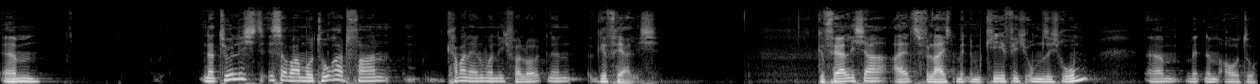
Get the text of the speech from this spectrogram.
Ähm, natürlich ist aber Motorradfahren, kann man ja nun mal nicht verleugnen, gefährlich. Gefährlicher als vielleicht mit einem Käfig um sich rum, ähm, mit einem Auto.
